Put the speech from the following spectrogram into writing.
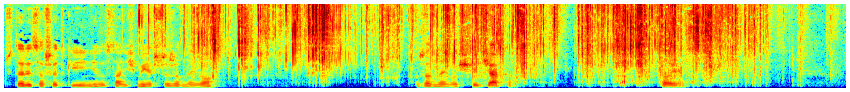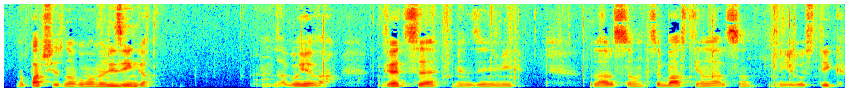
Cztery saszetki nie dostaliśmy jeszcze żadnego żadnego świeciaka. Co jest? No patrzcie, znowu mamy leasinga. Zagojewa. Getze, między innymi Larson, Sebastian Larson i Lustig.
